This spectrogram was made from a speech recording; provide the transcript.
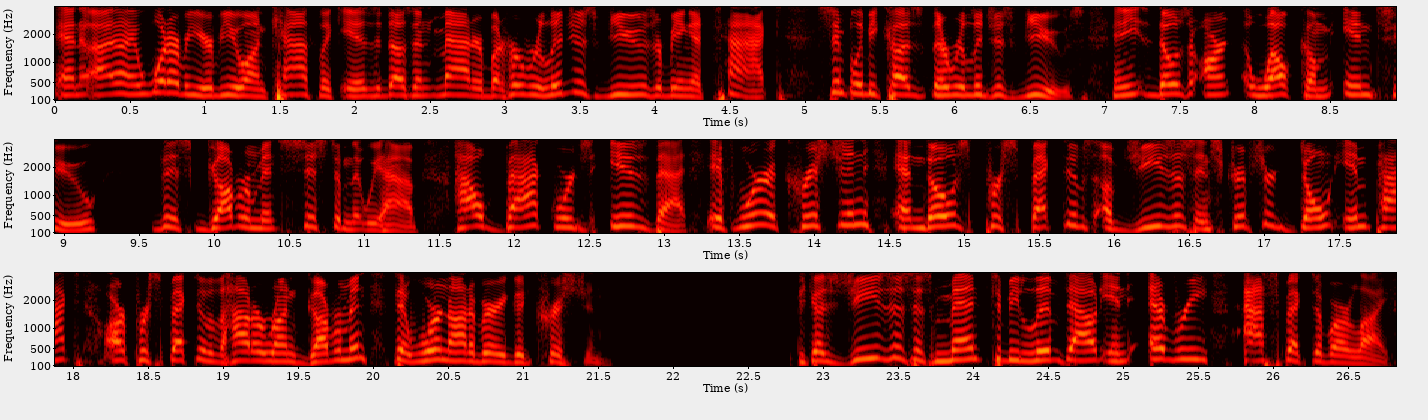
and I, whatever your view on Catholic is, it doesn't matter. But her religious views are being attacked simply because they're religious views, and he, those aren't welcome into this government system that we have. How backwards is that? If we're a Christian and those perspectives of Jesus and Scripture don't impact our perspective of how to run government, then we're not a very good Christian because Jesus is meant to be lived out in every aspect of our life.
